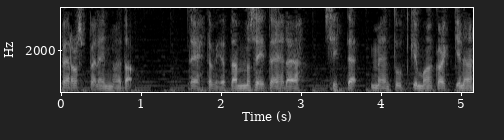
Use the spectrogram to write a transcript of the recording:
peruspelin noita tehtäviä tämmösiä tehdä ja sitten menen tutkimaan kaikki nää.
